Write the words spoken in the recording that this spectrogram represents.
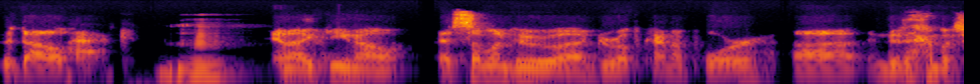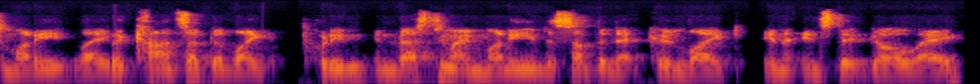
the DAO hack, mm-hmm. and like you know, as someone who uh, grew up kind of poor uh, and didn't have much money, like the concept of like putting investing my money into something that could like in an instant go away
